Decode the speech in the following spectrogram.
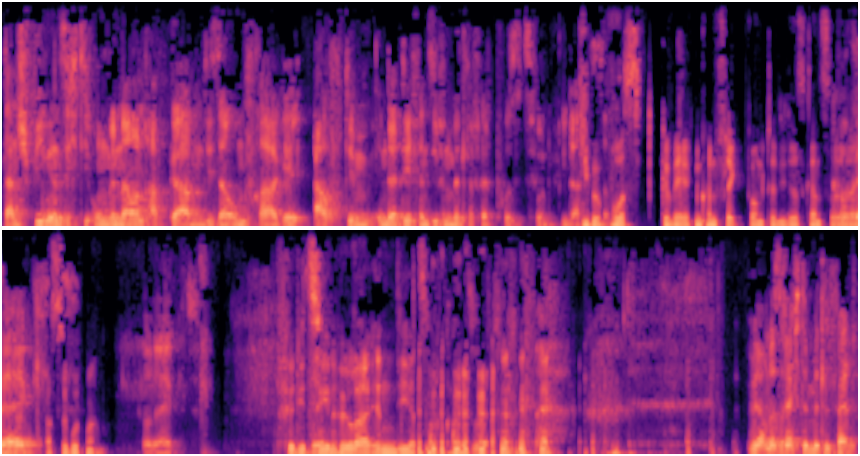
Dann spiegeln sich die ungenauen Abgaben dieser Umfrage auf dem, in der defensiven Mittelfeldposition wieder. Die bewusst gewählten Konfliktpunkte, die das Ganze Korrekt. Hast du gut machen. Korrekt. Für die zehn so. HörerInnen, die jetzt noch dran sind. Wir haben das rechte Mittelfeld.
